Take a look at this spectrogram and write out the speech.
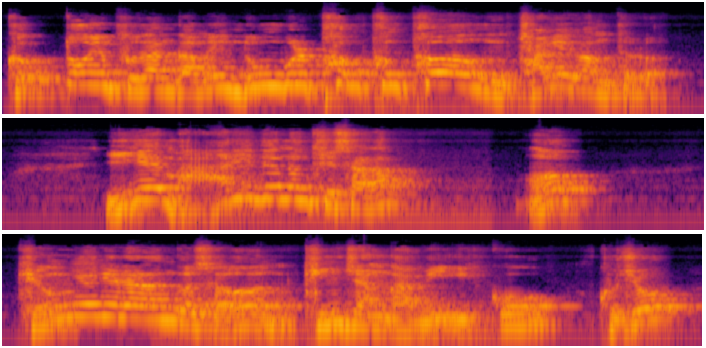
극도의 부담감에 눈물 펑펑펑 자괴감 들어. 이게 말이 되는 기사나? 어? 경연이라는 것은 긴장감이 있고 그죠?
